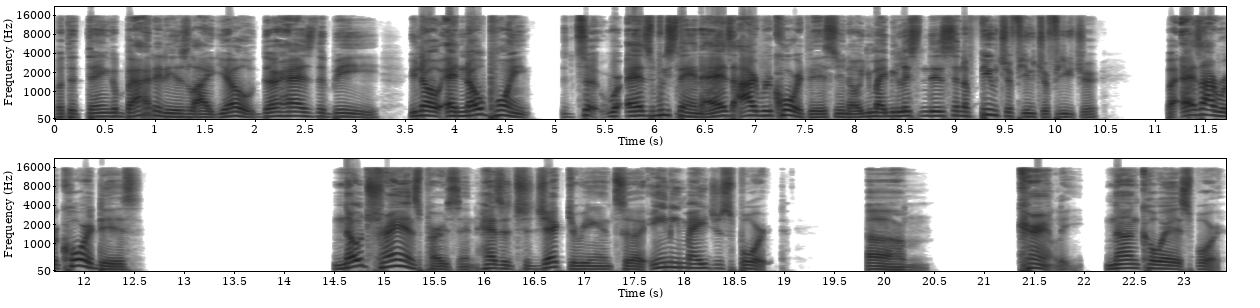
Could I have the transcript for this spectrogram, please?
but the thing about it is like, yo, there has to be, you know, at no point to, as we stand, as I record this, you know, you may be listening to this in the future, future, future, but as I record this, no trans person has a trajectory into any major sport. Um, currently non-co-ed sport.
